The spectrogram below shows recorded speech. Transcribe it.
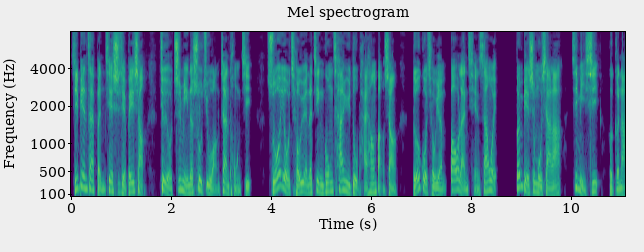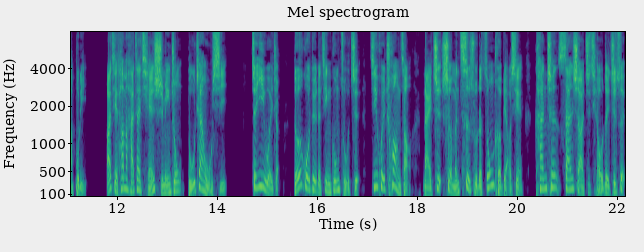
即便在本届世界杯上，就有知名的数据网站统计，所有球员的进攻参与度排行榜上，德国球员包揽前三位，分别是穆夏拉、基米希和格纳布里，而且他们还在前十名中独占五席。这意味着德国队的进攻组织、机会创造乃至射门次数的综合表现，堪称三十二支球队之最。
